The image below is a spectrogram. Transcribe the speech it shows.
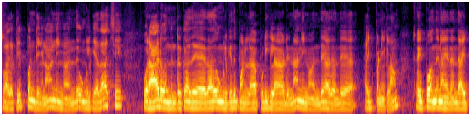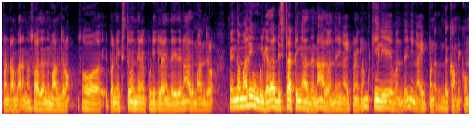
ஸோ அதை கிளிக் பண்ணிட்டீங்கன்னா நீங்கள் வந்து உங்களுக்கு ஏதாச்சும் ஒரு ஆடு வந்துட்டுருக்கு. அது ஏதாவது உங்களுக்கு இது பண்ணல பிடிக்கல அப்படின்னா நீங்கள் வந்து அதை வந்து ஹைட் பண்ணிக்கலாம். ஸோ இப்போ வந்து நான் இதை வந்து ஹைட் பண்ணுறேன் பாருங்கள் ஸோ அது வந்து மறைஞ்சிரும் ஸோ இப்போ நெக்ஸ்ட்டு வந்து எனக்கு பிடிக்கல இந்த இதுனா அது மறைஞ்சிரும் இப்போ இந்த மாதிரி உங்களுக்கு எதாவது டிஸ்ட்ராக்டிங்காக இருந்ததுன்னா அதை வந்து நீங்கள் ஹைட் பண்ணிக்கலாம். கீழேயே வந்து நீங்கள் ஹைட் பண்ணது வந்து காமிக்கும்.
